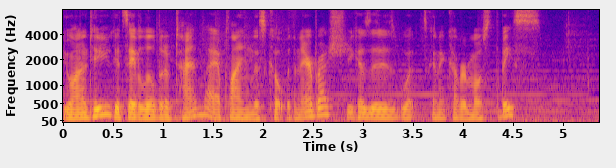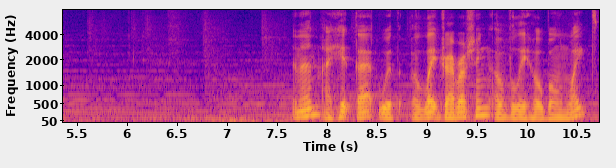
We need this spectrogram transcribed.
you wanted to, you could save a little bit of time by applying this coat with an airbrush because it is what's going to cover most of the base. And then I hit that with a light dry brushing of Vallejo Bone White.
